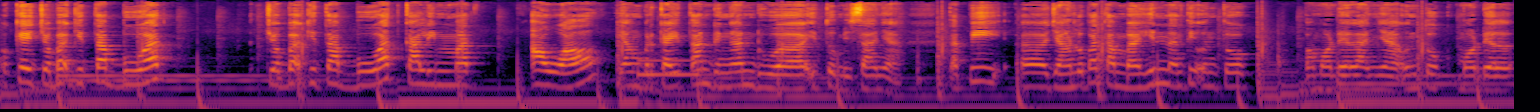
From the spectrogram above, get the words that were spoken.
Oke, coba kita buat coba kita buat kalimat awal yang berkaitan dengan dua itu misalnya. Tapi eh, jangan lupa tambahin nanti untuk pemodelannya untuk model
